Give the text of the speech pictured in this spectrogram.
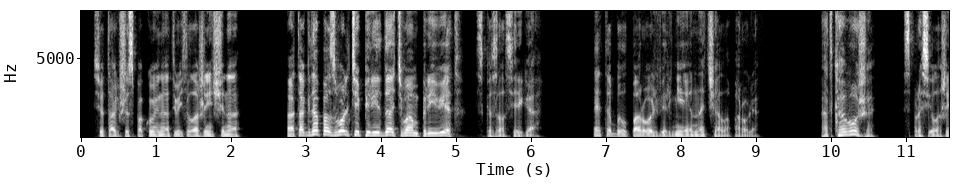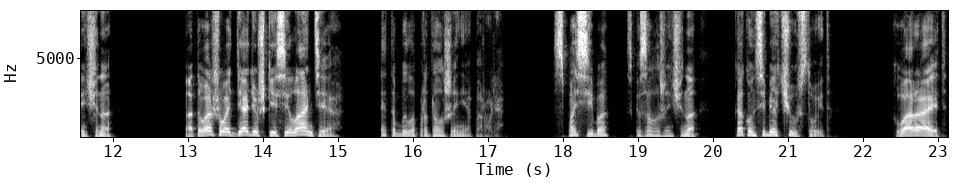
— все так же спокойно ответила женщина. «А тогда позвольте передать вам привет», — сказал Серега. Это был пароль, вернее, начало пароля. «От кого же?» — спросила женщина. «От вашего дядюшки Силантия». Это было продолжение пароля. «Спасибо», — сказала женщина. «Как он себя чувствует?» «Хворает»,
